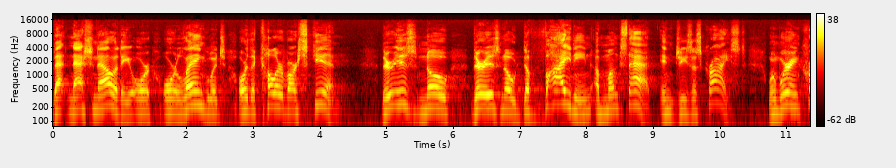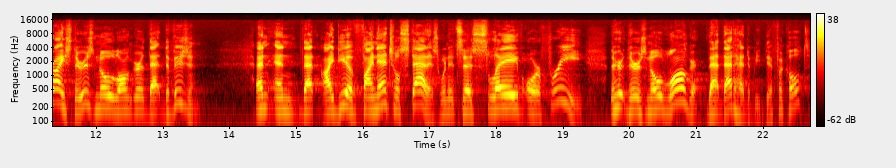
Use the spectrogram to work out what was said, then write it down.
that nationality or, or language or the color of our skin. There is no there is no dividing amongst that in Jesus Christ. When we're in Christ, there is no longer that division. And, and that idea of financial status, when it says slave or free, there, there's no longer that. That had to be difficult.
